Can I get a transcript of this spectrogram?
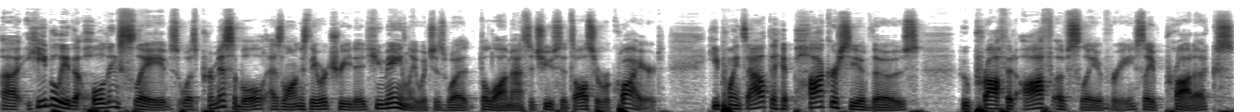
uh, he believed that holding slaves was permissible as long as they were treated humanely, which is what the law of Massachusetts also required. He points out the hypocrisy of those who profit off of slavery, slave products,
